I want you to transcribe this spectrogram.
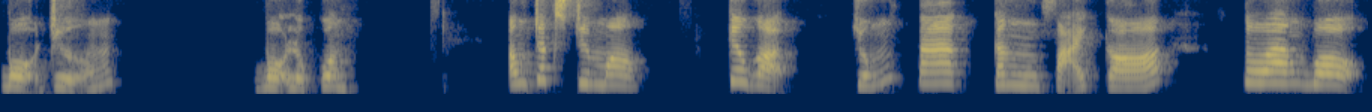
Bộ trưởng Bộ Lục quân, ông Chuck Schumer kêu gọi chúng ta cần phải có toàn bộ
